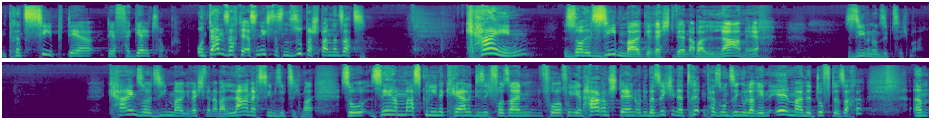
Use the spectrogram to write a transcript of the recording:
Ein Prinzip der, der Vergeltung. Und dann sagt er als nächstes einen super spannenden Satz. Kein soll siebenmal gerecht werden, aber Lamech 77 Mal. Kein soll siebenmal gerecht werden, aber Lamech 77 Mal. So sehr maskuline Kerle, die sich vor, seinen, vor, vor ihren Haaren stellen und über sich in der dritten Person Singular reden, immer eine dufte Sache. Ähm,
